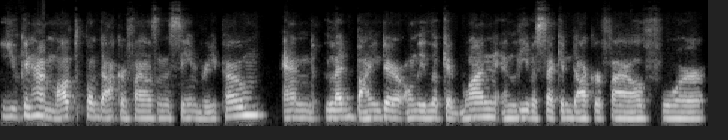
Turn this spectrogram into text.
you can have multiple Docker files in the same repo and let Binder only look at one and leave a second Docker file for,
